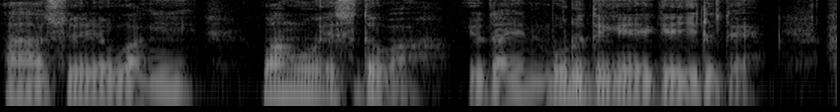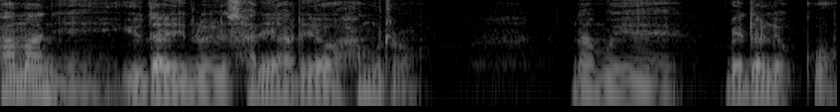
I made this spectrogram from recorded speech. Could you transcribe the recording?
아하수의 왕이 왕후 에스더와 유다인 모르드게에게 이르되 하만이 유다인을 살해하려 함으로 나무에 매달렸고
